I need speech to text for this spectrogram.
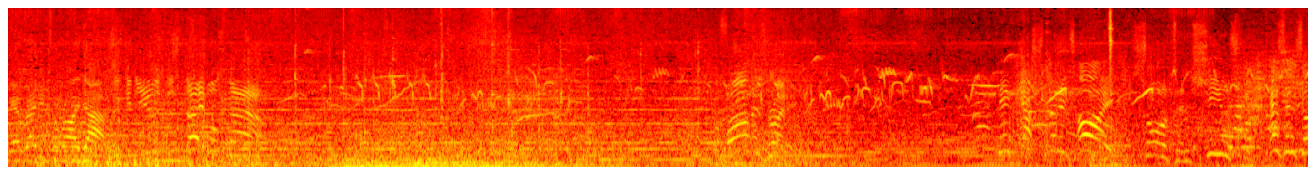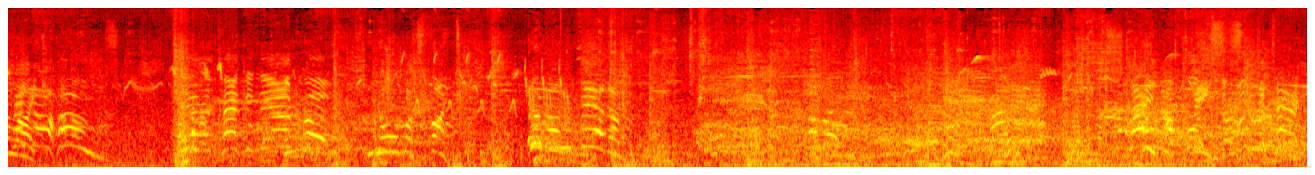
We're ready to ride out. We can use the stables now! The farm is ready! Keep your spirits high! Swords and shields for peasants alike! Homes! They're attacking the outpost! We must fight! Do not fear them! Stay the beast! Under attack!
